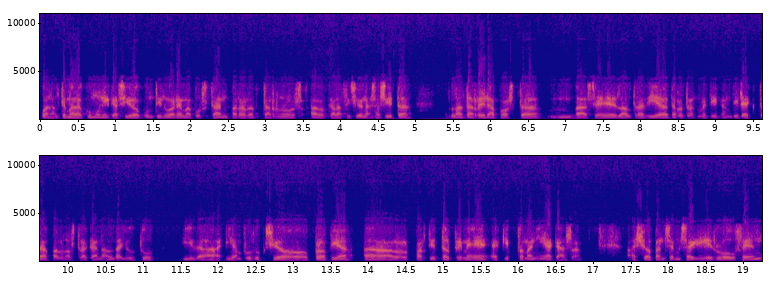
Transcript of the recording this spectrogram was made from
Quan el tema de comunicació continuarem apostant per adaptar-nos al que l'afició necessita. La darrera aposta va ser l'altre dia, retransmetint en directe pel nostre canal de YouTube i, de, i en producció pròpia el partit del primer equip femení a casa. Això pensem seguir-lo fent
